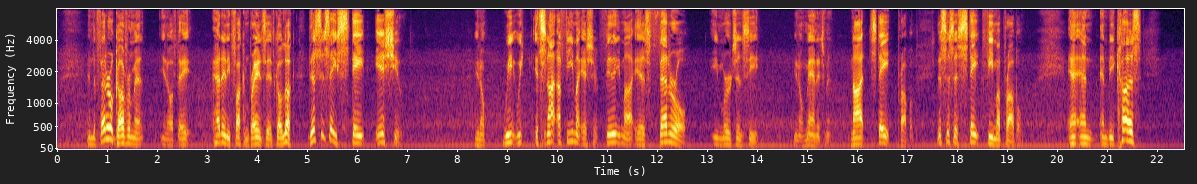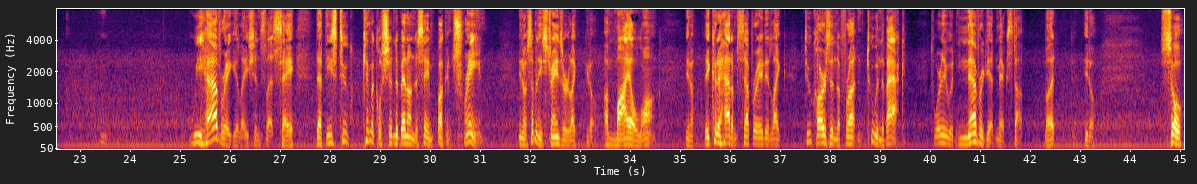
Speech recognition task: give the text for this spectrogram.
in the federal government, you know, if they had any fucking brains, they'd go, look, this is a state issue. You know, we, we it's not a FEMA issue. FEMA is federal emergency, you know, management, not state problem. This is a state FEMA problem. And and, and because we have regulations, let's say, that these two chemicals shouldn't have been on the same fucking train. You know, some of these trains are like, you know, a mile long. You know, they could have had them separated like two cars in the front and two in the back to where they would never get mixed up. But, you know, so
